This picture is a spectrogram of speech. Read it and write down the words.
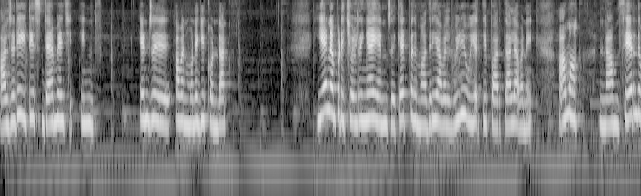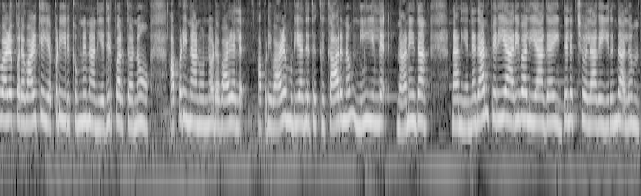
already it is damage in என்று அவன் முனகி கொண்டான். ஏன் அப்படி சொல்கிறீங்க என்று கேட்பது மாதிரி அவள் விழி உயர்த்தி பார்த்தாள் அவனை. ஆமாம் நாம் சேர்ந்து வாழப்போகிற வாழ்க்கை எப்படி இருக்கும்னு நான் எதிர்பார்த்தேனோ அப்படி நான் உன்னோட வாழலை. அப்படி வாழ முடியாததுக்கு காரணம் நீ இல்லை நானே தான் நான் என்னதான் பெரிய அறிவாளியாக இன்டலெக்சுவலாக இருந்தாலும்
